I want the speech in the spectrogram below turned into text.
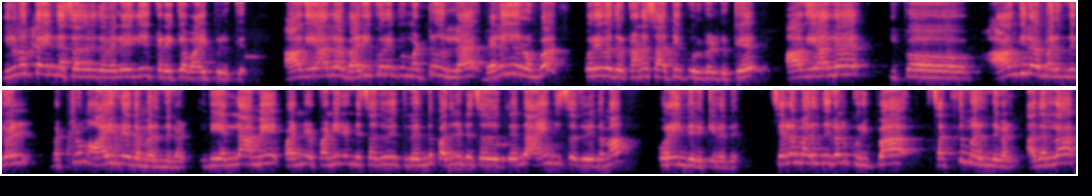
இருபத்தைந்து சதவீத விலையிலையும் கிடைக்க வாய்ப்பு இருக்கு. ஆகையால வரி குறைப்பு மட்டும் இல்ல விலையும் ரொம்ப குறைவதற்கான சாத்தியக்கூறுகள் இருக்கு. ஆகையால இப்போ ஆங்கில மருந்துகள் மற்றும் ஆயுர்வேத மருந்துகள் இது எல்லாமே பன்னு பன்னிரெண்டு சதவீதத்திலிருந்து பதினெட்டு சதவீதத்திலிருந்து ஐந்து சதவீதமா குறைந்திருக்கிறது. சில மருந்துகள் குறிப்பா சத்து மருந்துகள். அதெல்லாம்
